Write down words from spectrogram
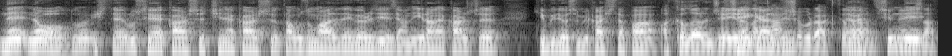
ne ne oldu? İşte Rusya'ya karşı, Çin'e karşı ta uzun vadede göreceğiz yani İran'a karşı ki biliyorsun birkaç defa Akıllarınca Şey İran'a geldi. karşı bıraktılar Evet, şimdi- Nevzat.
